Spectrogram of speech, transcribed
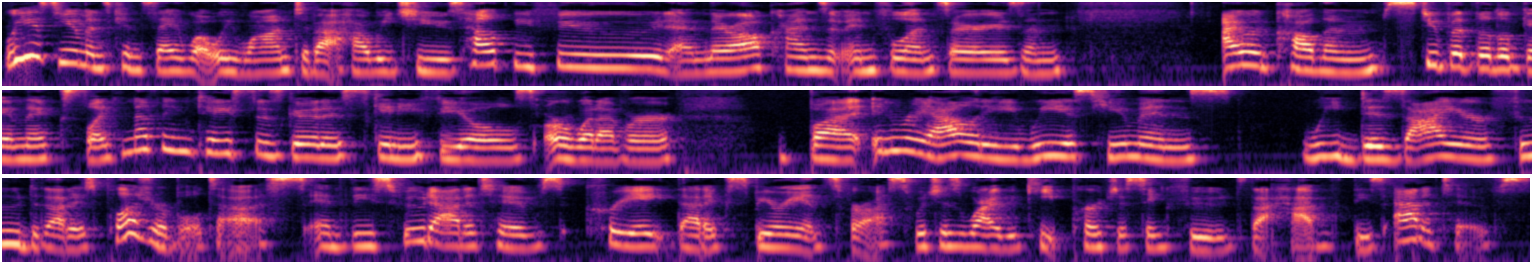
We as humans can say what we want about how we choose healthy food, and there are all kinds of influencers, and I would call them stupid little gimmicks like nothing tastes as good as skinny feels or whatever. But in reality, we as humans we desire food that is pleasurable to us, and these food additives create that experience for us, which is why we keep purchasing foods that have these additives.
